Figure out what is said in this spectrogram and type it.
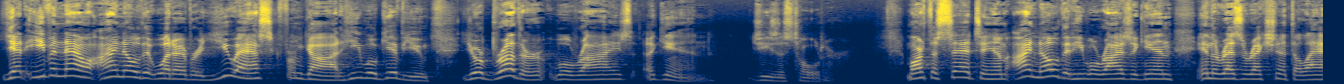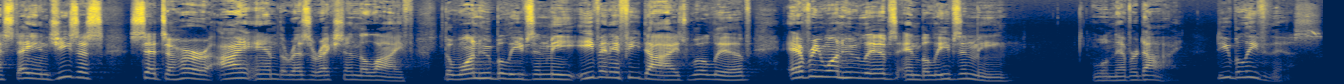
Yet even now, I know that whatever you ask from God, he will give you. Your brother will rise again, Jesus told her. Martha said to him, I know that he will rise again in the resurrection at the last day. And Jesus said to her, I am the resurrection and the life. The one who believes in me, even if he dies, will live. Everyone who lives and believes in me will never die. Do you believe this?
